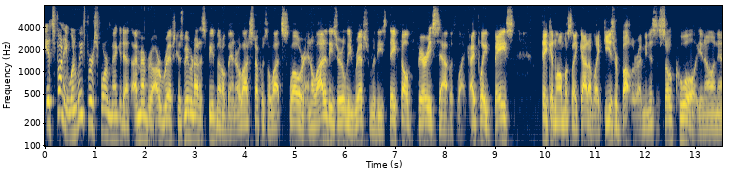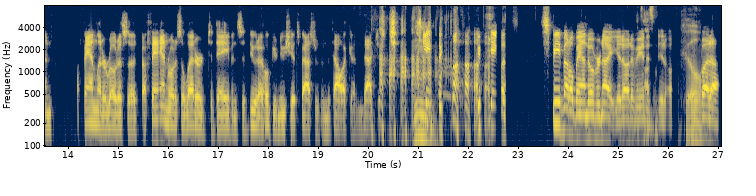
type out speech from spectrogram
it's funny when we first formed Megadeth. I remember our riffs because we were not a speed metal band. Our a lot of stuff was a lot slower, and a lot of these early riffs were these. They felt very Sabbath like. I played bass, thinking almost like God, I'm like Geezer Butler. I mean, this is so cool, you know. And then a fan letter wrote us a, a fan wrote us a letter to Dave and said, "Dude, I hope your new shit's faster than Metallica." And that just became the, became a speed metal band overnight. You know what I mean? Awesome. And, you know, Cool. but uh, but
